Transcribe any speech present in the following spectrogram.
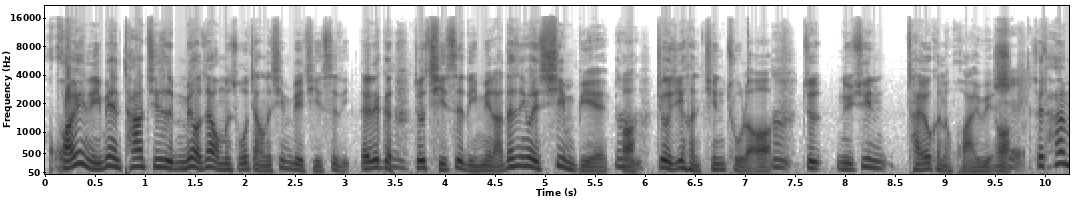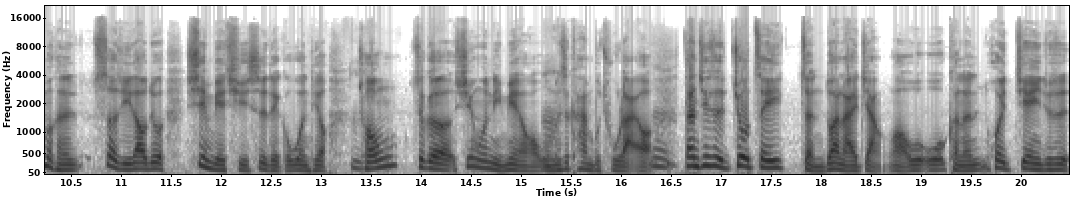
怀孕里面，它其实没有在我们所讲的性别歧视里，哎，那个就是歧视里面了。但是因为性别啊，就已经很清楚了哦，就女性才有可能怀孕哦，所以它有没有可能涉及到就性别歧视的一个问题哦？从这个新闻里面哦，我们是看不出来哦。但其实就这一整段来讲哦，我我可能会建议就是，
